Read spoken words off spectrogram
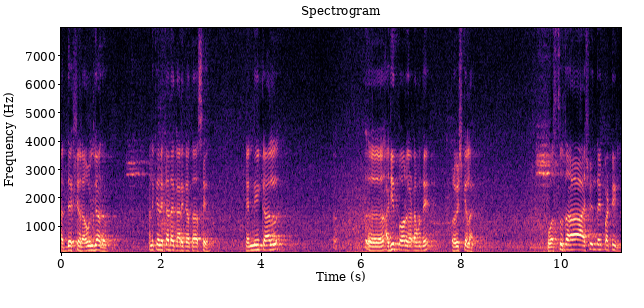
अध्यक्ष राहुल जाधव आणि एखादा कार्यकर्ता असेल यांनी काल अजित पवार गटामध्ये प्रवेश केला. वस्तुत अश्विनताई पाटील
